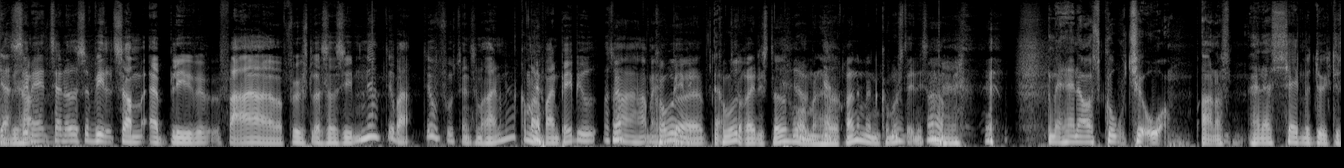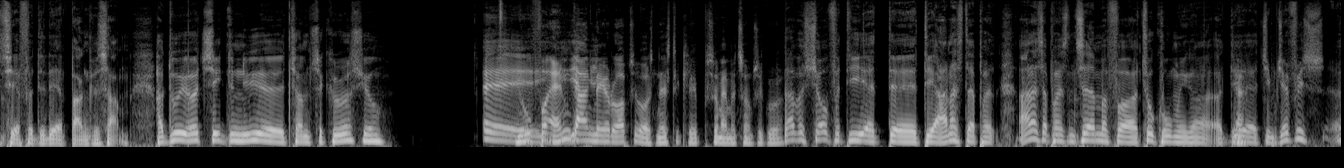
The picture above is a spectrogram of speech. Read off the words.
Ja, Ja, vi har- Simpelthen tage noget så vildt som at blive far og fødsel, og så sige, "Mm, ja, det var bare, det var fuldstændig som jeg regnede med. Kommer Ja. ja. der bare en baby ud, og så Ja, har man kom en ud, baby. af, kom ud af det rigtige sted, hvor man havde regnet med, den kom ud. Ja. ja. Men han er også god til ord, Andersen. Han er sat med dygtig til at få det der banket sammen. Har du i øvrigt set det nye uh, Tom Segura show? Øh, Nu for anden ja. gang lægger du op til vores næste klip, som er med Tom Segura. Det var sjovt, fordi at, uh, det er Anders, der præ- Anders har præsenteret mig for to komikere, og det Ja. er Jim Jeffries, uh,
